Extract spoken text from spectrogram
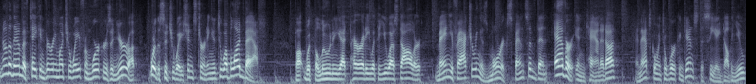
none of them have taken very much away from workers in Europe, where the situation's turning into a bloodbath. But with the loonie at parity with the US dollar, manufacturing is more expensive than ever in Canada, and that's going to work against the CAW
